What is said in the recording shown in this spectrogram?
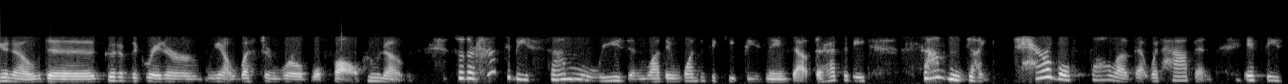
you know, the good of the greater, you know, Western world will fall. Who knows? So there had to be some reason why they wanted to keep these names out. There had to be some like terrible fallout that would happen if these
